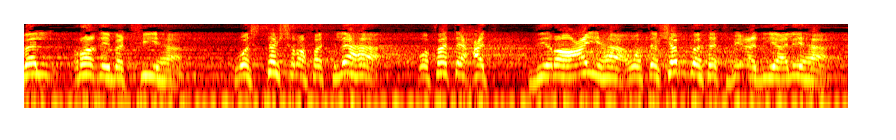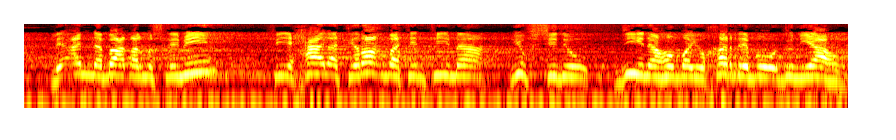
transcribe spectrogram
بل رغبت فيها. واستشرفت لها وفتحت ذراعيها وتشبثت بأذيالها لأن بعض المسلمين في حالة رغبة فيما يفسد دينهم ويخرب دنياهم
